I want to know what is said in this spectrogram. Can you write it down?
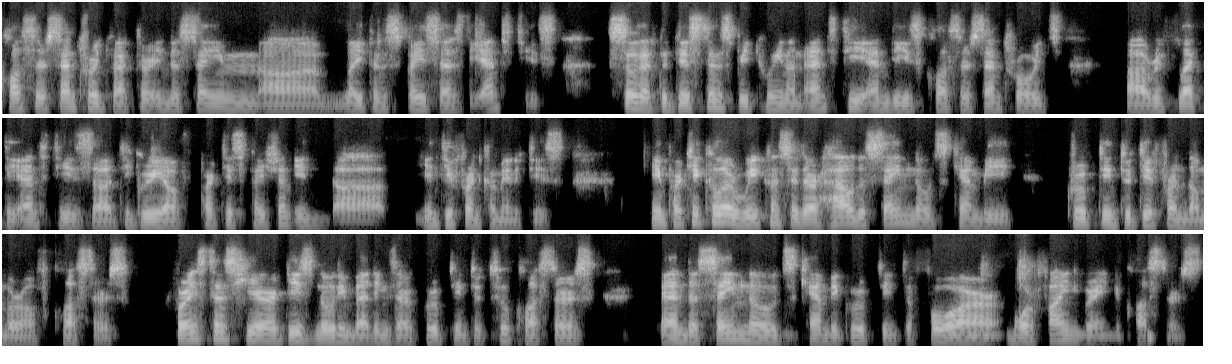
cluster centroid vector in the same latent space as the entities so that the distance between an entity and these cluster centroids uh, reflect the entity's uh, degree of participation in, uh, in different communities. In particular, we consider how the same nodes can be grouped into different number of clusters. For instance, here, these node embeddings are grouped into two clusters, and the same nodes can be grouped into four more fine-grained clusters.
